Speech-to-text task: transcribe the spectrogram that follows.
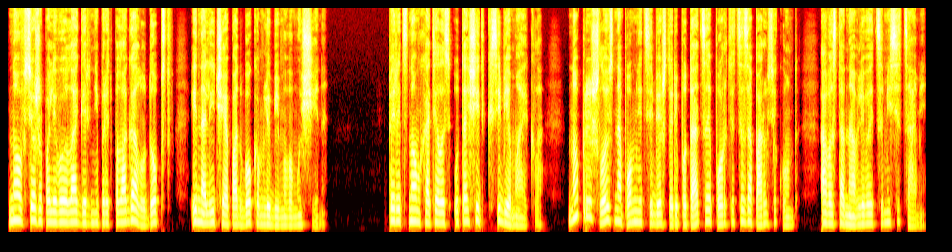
но все же полевой лагерь не предполагал удобств и наличие под боком любимого мужчины. Перед сном хотелось утащить к себе Майкла, но пришлось напомнить себе, что репутация портится за пару секунд, а восстанавливается месяцами.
